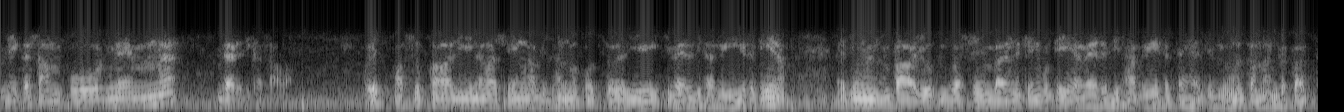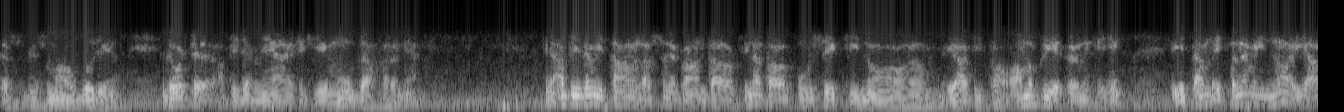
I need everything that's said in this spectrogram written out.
මේක සම්පූර්ණයෙන්ම වැරදි කතාවක්. ඔය පසු කාලීන වශයෙන් අභිධර්ම පොත්වල ලියවිච්ච වැරදි හරියට තියෙනවා. ඉතින් ප්‍රායෝගික වශයෙන් බලන කෙනෙකුට ඒ වැරදි හරියට පැහැදිලිවම Tamanට ප්‍රත්‍යක්ෂ ලෙසම අවබෝධ වෙනවා. එතකොට අපි දැන් මේ ආයත කියමු උදාහරණයක්. අපි හිතමු ඉතාම ලස්සන කාන්තාවක් ඉන්නවා තව පුරුෂයෙක් ඉන්නවා එයාට ඉතාම ප්‍රිය කරන කෙනෙක් ඒ තම එතනම ඉන්නවා එයා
